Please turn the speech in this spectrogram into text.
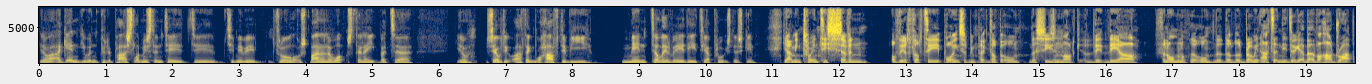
you know, again, you wouldn't put it past Livingston to, to, to maybe throw a little span in the works tonight. But, uh, you know, Celtic, I think, will have to be mentally ready to approach this game. Yeah, I mean, 27 of their 38 points have been picked up at home this season, Mark. They, they are phenomenal at home. They're, they're, brilliant at it, and they do get a bit of a hard rap.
